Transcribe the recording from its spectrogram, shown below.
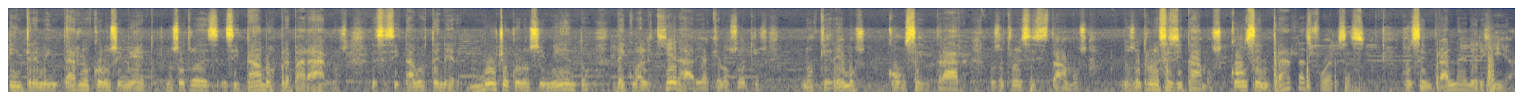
incrementar los conocimientos. Nosotros necesitamos prepararnos, necesitamos tener mucho conocimiento de cualquier área que nosotros nos queremos concentrar. Nosotros necesitamos, nosotros necesitamos concentrar las fuerzas, concentrar la energía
